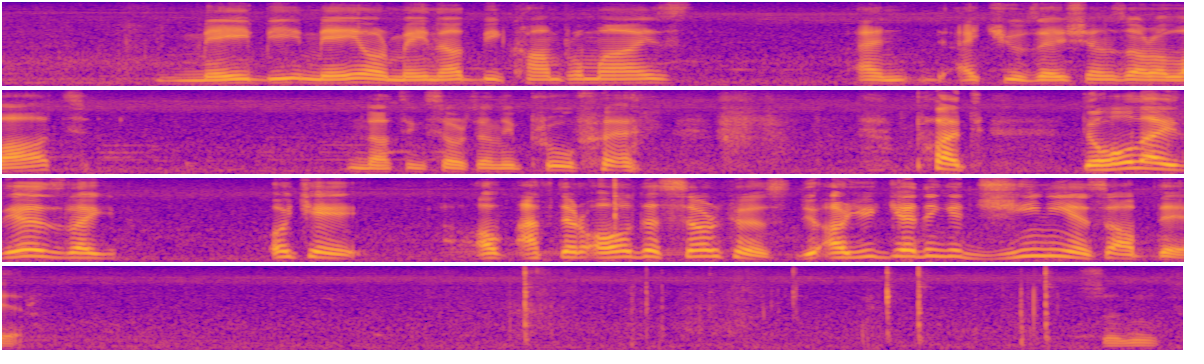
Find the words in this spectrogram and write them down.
maybe may or may not be compromised, and accusations are a lot. Nothing certainly proven. but the whole idea is like, okay, after all the circus, are you getting a genius up there? Salute.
